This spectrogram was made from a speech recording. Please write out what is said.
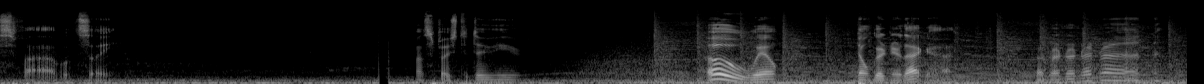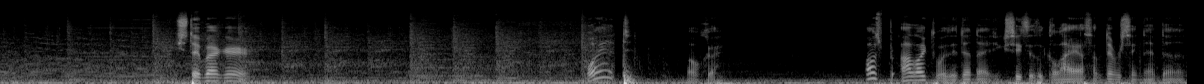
S5, let's see. What am I supposed to do here? Oh, well. Don't go near that guy. Run, run, run, run, run. You stay back here. What? Okay. I was I like the way they done that. You can see through the glass. I've never seen that done.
